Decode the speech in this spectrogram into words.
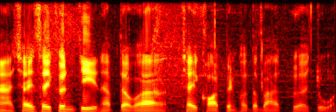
อ่าใช้ไซเคิลจี้นะครับ แต่ว่าใช้คอร์สเป็นคอร์ตบาร์เพื่อจั่ว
